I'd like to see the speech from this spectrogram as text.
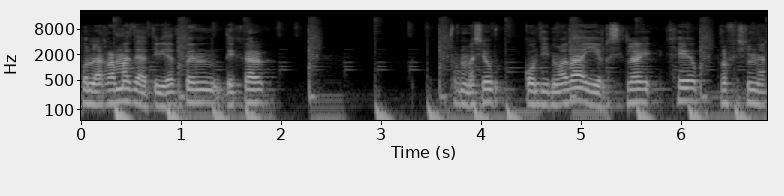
o las ramas de actividad pueden dejar formación continuada y reciclaje profesional.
